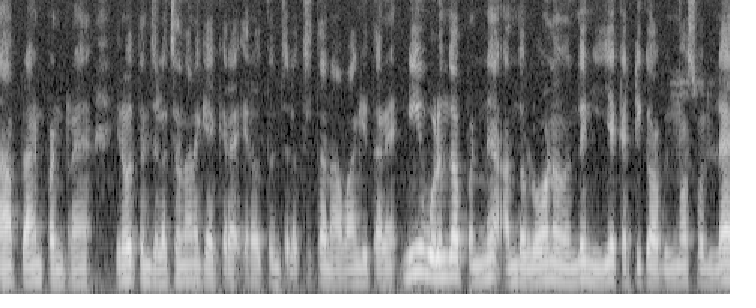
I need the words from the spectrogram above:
நான் பிளான் பண்ணுறேன் இருபத்தஞ்சு லட்சம் தானே கேட்குறேன் இருபத்தஞ்சு லட்சத்தை நான் வாங்கி தரேன். நீ ஒழுங்காக பண்ணு. அந்த லோனை வந்து நீயே கட்டிக்கோ அப்படிமா சொல்ல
